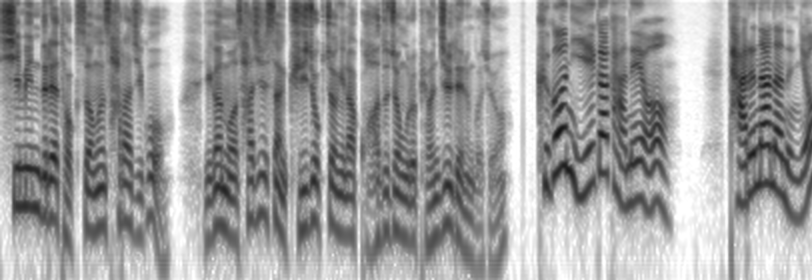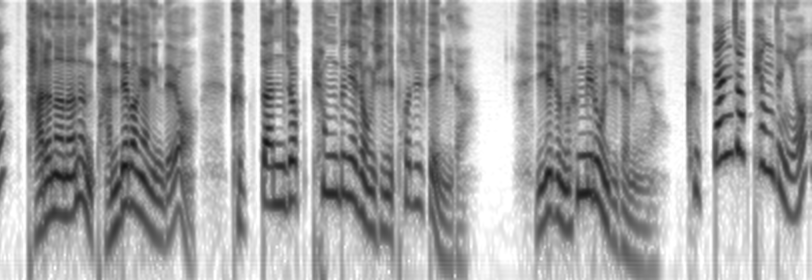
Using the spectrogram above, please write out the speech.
시민들의 덕성은 사라지고 이건 뭐 사실상 귀족정이나 과두정으로 변질되는 거죠. 그건 이해가 가네요. 다른 하나는요? 다른 하나는 반대 방향인데요. 극단적 평등의 정신이 퍼질 때입니다. 이게 좀 흥미로운 지점이에요. 극단적 평등이요?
